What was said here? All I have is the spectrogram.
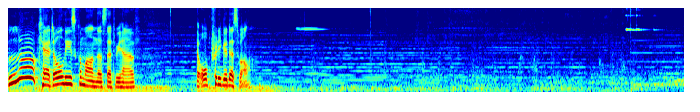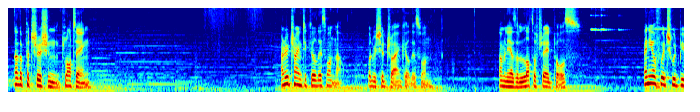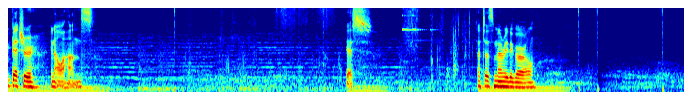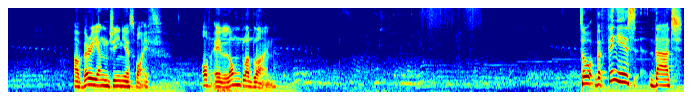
Look at all these commanders that we have. They're all pretty good as well. Another patrician plotting. Are we trying to kill this one? No. But we should try and kill this one. Family has a lot of trade posts. Many of which would be better in our hands. Yes. Let us marry the girl. Our very young genius wife. Of a long bloodline. So the thing is that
